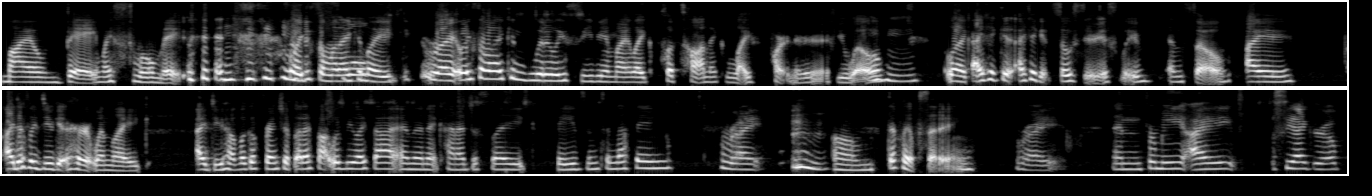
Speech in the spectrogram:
my own bay, my soulmate. like someone I can like right like someone I can literally see being my like platonic life partner if you will Mhm. like I take it I take it so seriously and so I I definitely do get hurt when like I do have like a friendship that I thought would be like that and then it kind of just like fades into nothing Right. um definitely upsetting Right. And for me, I see I grew up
